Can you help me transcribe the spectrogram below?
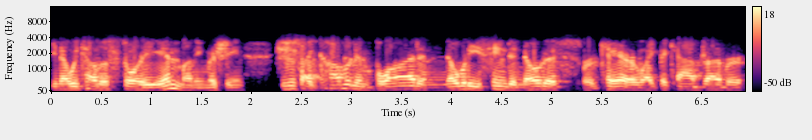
you know we tell the story in money machine she's just like covered in blood and nobody seemed to notice or care like the cab driver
